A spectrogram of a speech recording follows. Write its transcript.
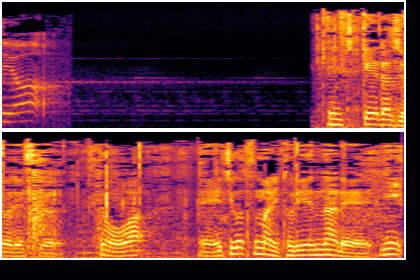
ジオ。建築系ラジオです。今日は、えー、越後つまりトリエンナーレに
